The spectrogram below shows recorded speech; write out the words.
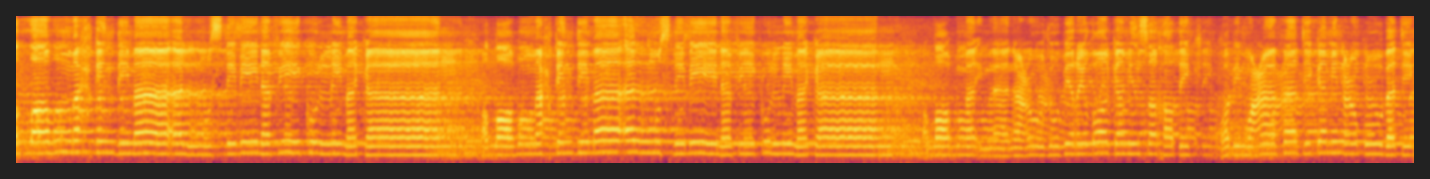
اللهم احقن دماء المسلمين في كل مكان. اللهم احقن دماء المسلمين في كل مكان. اللهم إنا نعوذ برضاك من سخطك وبمعافاتك من عقوبتك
